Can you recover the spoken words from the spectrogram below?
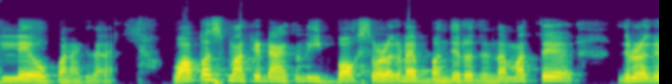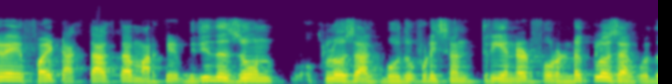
ಇಲ್ಲೇ ಓಪನ್ ಆಗಿದ್ದಾನೆ. ವಾಪಸ್ ಮಾರ್ಕೆಟ್ ಆಗ್ತದೆ, ಈ ಬಾಕ್ಸ್ ಒಳಗಡೆ ಬಂದಿರೋದ್ರಿಂದ ಮತ್ತೆ ಇದ್ರೊಳಗಡೆ ಫೈಟ್ ಆಗ್ತಾ ಆಗ್ತಾ market within the zone close ಆಗ್ಬೋದು forty seven three hundred four hundred close ಆಗ್ಬೋದು.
